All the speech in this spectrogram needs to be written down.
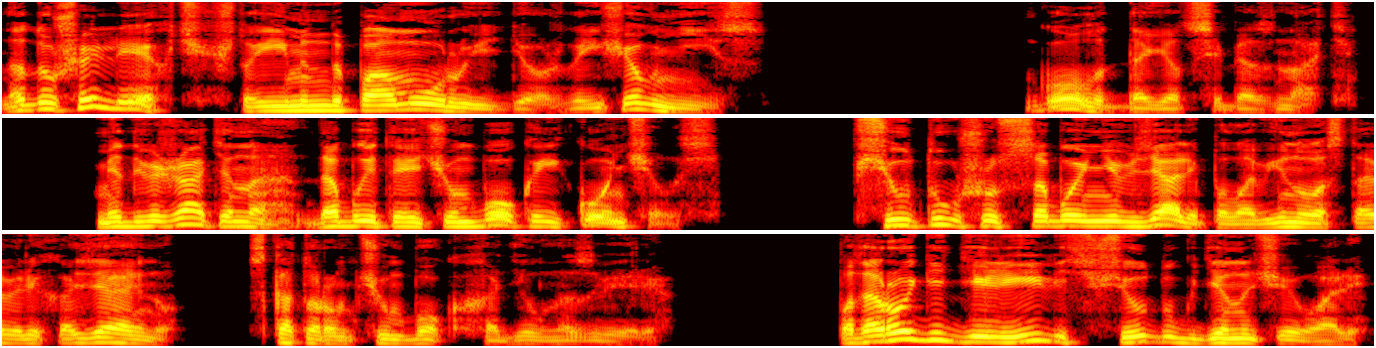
На душе легче, что именно по Амуру идешь, да еще вниз. Голод дает себя знать. Медвежатина, добытая чумбокой, кончилась. Всю тушу с собой не взяли, половину оставили хозяину, с которым Чумбок ходил на зверя. По дороге делились всюду, где ночевали.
